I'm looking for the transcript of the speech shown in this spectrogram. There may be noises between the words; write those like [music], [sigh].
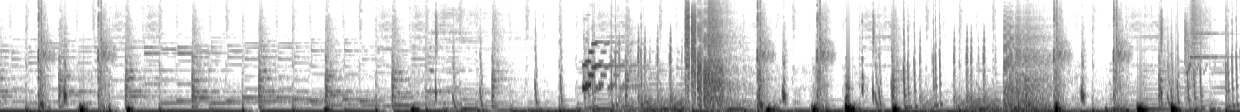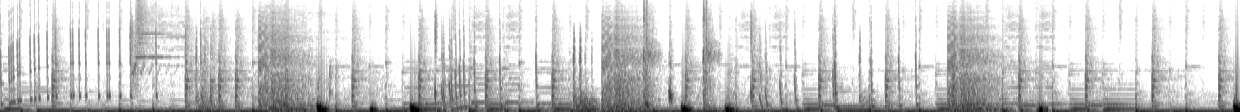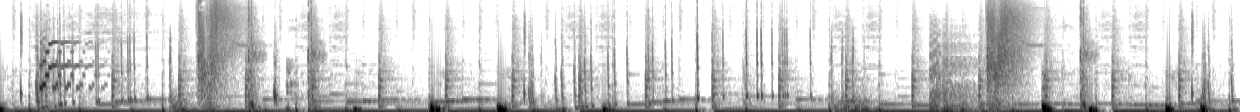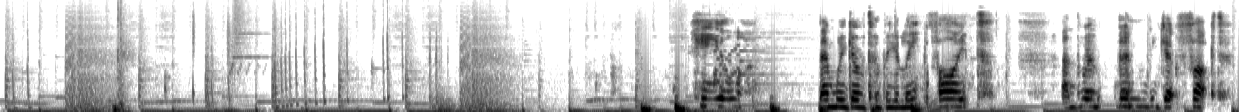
Heal, then we go to the elite fight, and then we get fucked.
